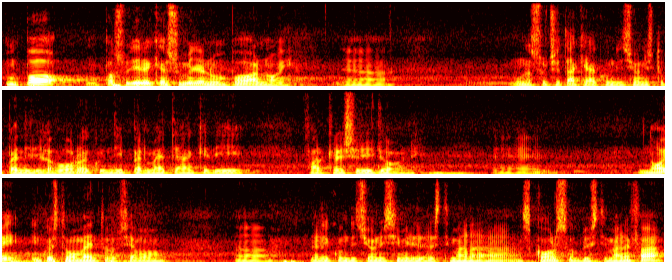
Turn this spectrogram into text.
un po' posso dire che assomigliano un po' a noi. Uh, una società che ha condizioni stupende di lavoro e quindi permette anche di far crescere i giovani. Eh, noi in questo momento siamo uh, nelle condizioni simili della settimana scorsa o due settimane fa,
